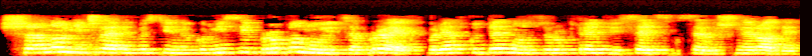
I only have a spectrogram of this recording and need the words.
Шановні члени постійної комісії, пропонується проект порядку денного 43-ї сесії селищної ради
